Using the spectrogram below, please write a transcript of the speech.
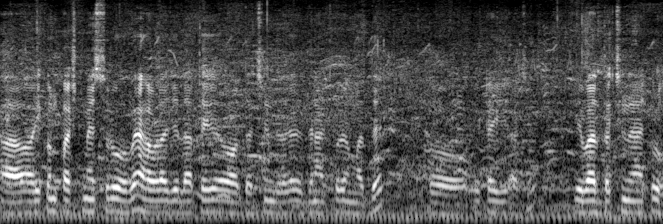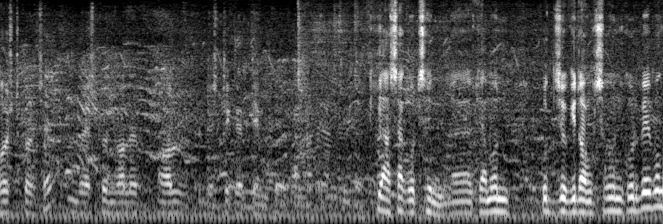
আহ, এখন ফার্স্ট ম্যাচ শুরু হবে হাওড়া জেলা থেকে ও দক্ষিণ দিনাজপুরের মধ্যে তো এটাই আছে এবার দক্ষিণ দিনাজপুর হোস্ট করছে ওয়েস্ট বেঙ্গলের অল ডিস্ট্রিক্টের টিমকে কি। আশা করছেন কেমন প্রতিযোগীরা অংশগ্রহণ করবে এবং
